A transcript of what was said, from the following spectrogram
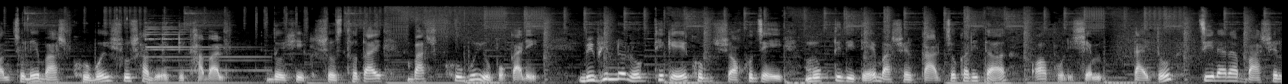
অঞ্চলে বাঁশ খুবই সুস্বাদু একটি খাবার। দৈহিক সুস্থতায় বাঁশ খুবই উপকারী। বিভিন্ন রোগ থেকে খুব সহজেই মুক্তি দিতে বাঁশের কার্যকারিতা অপরিসীম। তাই তো চীনারা বাঁশের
